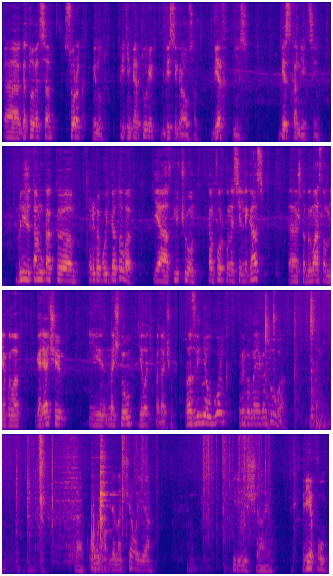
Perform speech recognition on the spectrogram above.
э, готовятся 40 минут при температуре 200 градусов. Вверх-вниз. Без конвекции. Ближе тому, как э, рыба будет готова, я включу комфорку на сильный газ, э, чтобы масло у меня было горячее. И начну делать подачу. Разведнел гонг, рыба моя готова. Так, овощи для начала я перемешаю. Репу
